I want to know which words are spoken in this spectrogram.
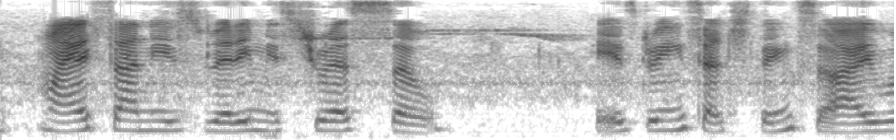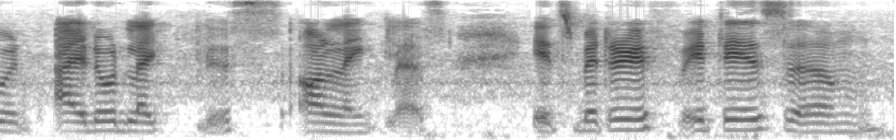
My son is very mischievous so he is doing such things. So i would i don't like this online class. It's better if it is um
